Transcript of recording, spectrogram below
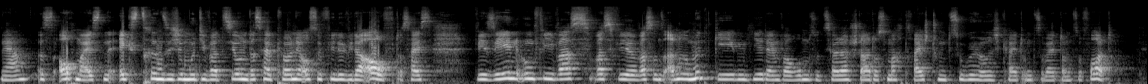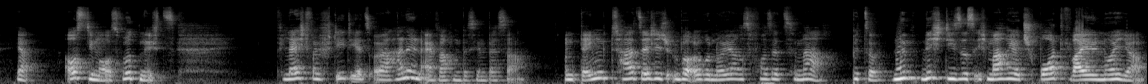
Ja, das ist auch meist eine extrinsische Motivation, deshalb hören ja auch so viele wieder auf. Das heißt, wir sehen irgendwie was, was wir, was uns andere mitgeben, hier dein Warum, sozialer Status, Macht, Reichtum, Zugehörigkeit und so weiter und so fort. Ja, aus die Maus, wird nichts. Vielleicht versteht ihr jetzt euer Handeln einfach ein bisschen besser und denkt tatsächlich über eure Neujahrsvorsätze nach. Bitte, nimmt nicht dieses, ich mache jetzt Sport, weil Neujahr,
